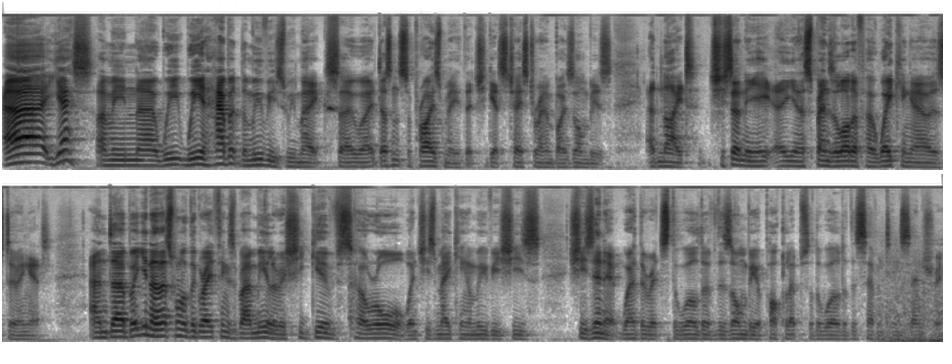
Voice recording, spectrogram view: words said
Uh, yes, I mean uh, we we inhabit the movies we make, so uh, it doesn't surprise me that she gets chased around by zombies at night. She certainly uh, you know spends a lot of her waking hours doing it. And uh, but you know that's one of the great things about Milla is she gives her all when she's making a movie. She's she's in it, whether it's the world of the zombie apocalypse or the world of the 17th century.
